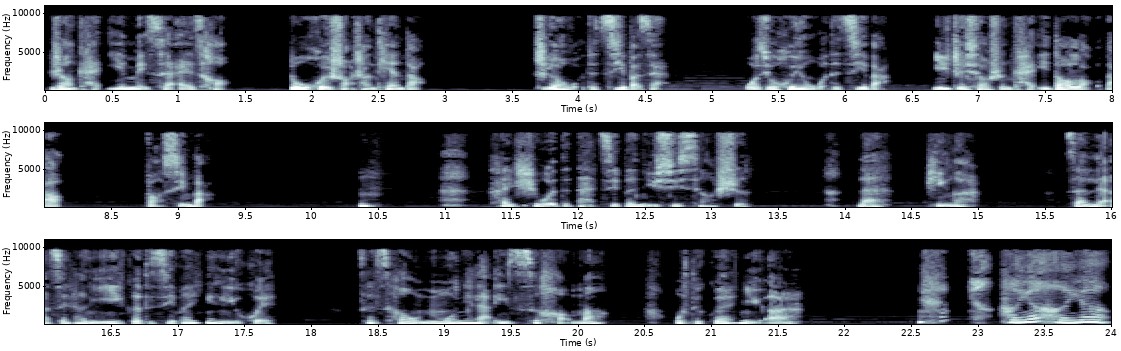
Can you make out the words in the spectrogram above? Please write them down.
让凯姨每次挨操都会爽上天的。只要我的鸡巴在，我就会用我的鸡巴一直孝顺凯姨到老的，放心吧。嗯，还是我的大鸡巴女婿孝顺。来，平儿，咱俩再让你一哥的鸡巴硬一回，再操我们母女俩一次好吗？我的乖女儿，好呀好呀，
